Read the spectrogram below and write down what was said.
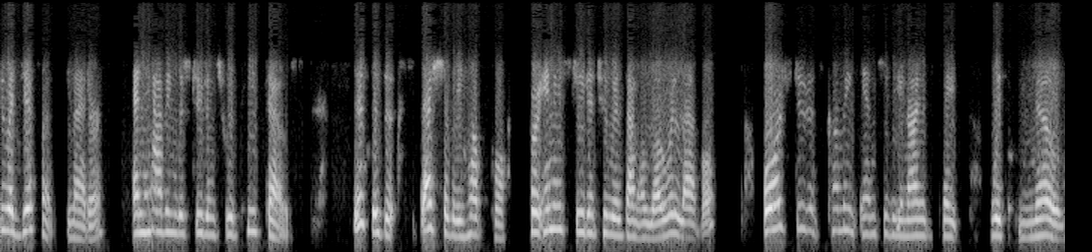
to a different letter and having the students repeat those. This is especially helpful for any student who is on a lower level or students coming into the United States with no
